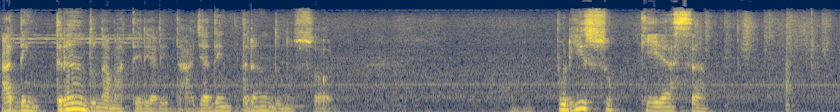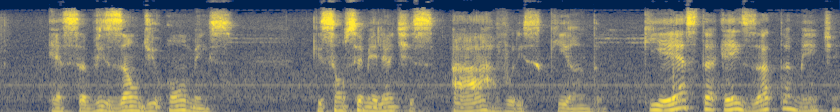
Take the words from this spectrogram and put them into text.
adentrando na materialidade, adentrando no solo. Por isso que essa essa visão de homens que são semelhantes a árvores que andam, que esta é exatamente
